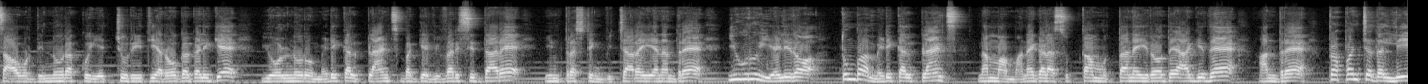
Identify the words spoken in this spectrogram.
ಸಾವಿರದ ಇನ್ನೂರಕ್ಕೂ ಹೆಚ್ಚು ರೀತಿಯ ರೋಗಗಳಿಗೆ ಏಳ್ನೂರು ಮೆಡಿಕಲ್ ಪ್ಲಾಂಟ್ಸ್ ಬಗ್ಗೆ ವಿವರಿಸಿದ್ದಾರೆ. ಇಂಟ್ರೆಸ್ಟಿಂಗ್ ವಿಚಾರ ಏನಂದ್ರೆ ಇವರು ಹೇಳಿರೋ ತುಂಬಾ ಮೆಡಿಕಲ್ ಪ್ಲಾಂಟ್ಸ್ ನಮ್ಮ ಮನೆಗಳ ಸುತ್ತಮುತ್ತನೇ ಇರೋದೇ ಆಗಿದೆ. ಅಂದ್ರೆ ಪ್ರಪಂಚದಲ್ಲಿ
